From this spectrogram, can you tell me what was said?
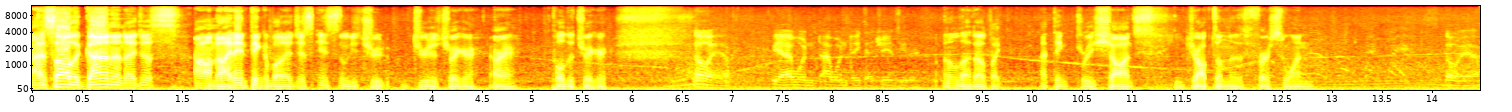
I saw the gun and I just, I don't know, I didn't think about it. I just instantly drew, drew the trigger. Alright, pull the trigger. Oh yeah. Yeah, I wouldn't. I wouldn't take that chance either. I let out like I think three shots. He dropped on the first one. Oh yeah.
